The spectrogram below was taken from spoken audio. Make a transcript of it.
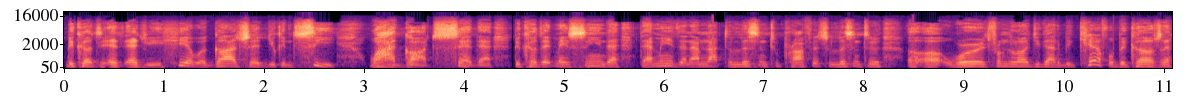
because as, as, you hear what God said, you can see why God said that because it may seem that that means that I'm not to listen to prophets or listen to uh, uh, words from the Lord. You got to be careful because uh,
